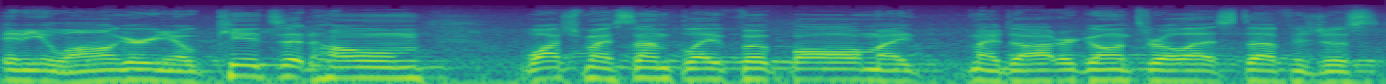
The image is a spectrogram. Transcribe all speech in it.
any longer. You know, kids at home, watch my son play football, my, my daughter going through all that stuff is just,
